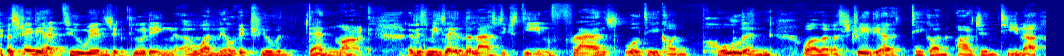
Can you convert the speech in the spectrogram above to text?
Australia had two wins, including a 1 0 victory over Denmark. This means that in the last 16, France will take on Poland, while Australia take on Argentina.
